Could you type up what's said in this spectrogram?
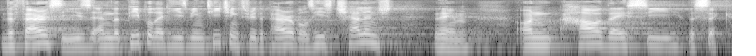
the Pharisees and the people that he's been teaching through the parables. He's challenged them on how they see the sick.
